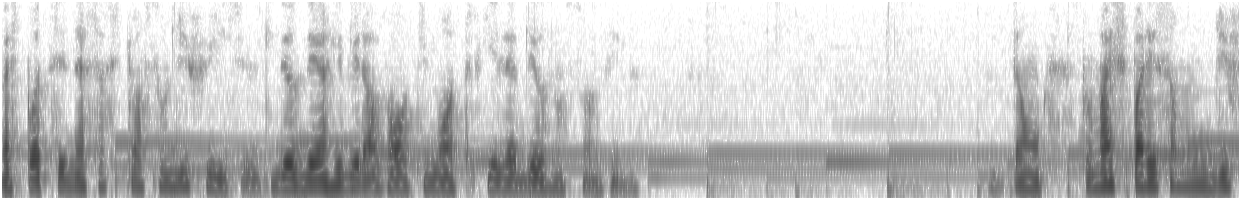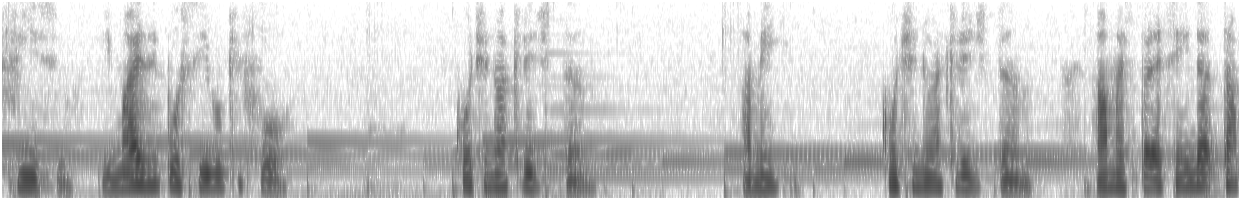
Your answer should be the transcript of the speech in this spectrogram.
Mas pode ser nessa situação difícil que Deus dê a reviravolta e mostre que Ele é Deus na sua vida. Então, por mais que pareça difícil e mais impossível que for, continue acreditando. Amém? Continue acreditando. Ah, mas parece ainda tá,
